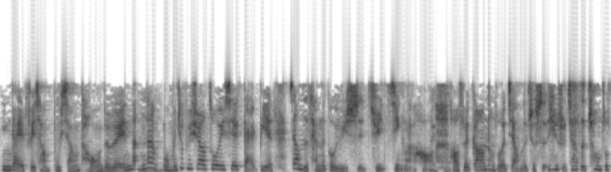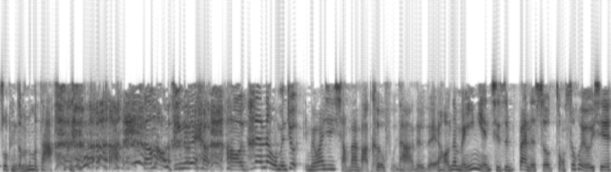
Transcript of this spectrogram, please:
应该也非常不相同，对不对？那那我们就必须要做一些改变，这样子才能够与时俱进了哈。好，所以刚刚头头讲的就是艺术家的创作作品怎么那么大，伤脑筋，对不对？好，那那我们就没关系，想办法克服它，对不对？好，那每一年其实办的时候，总是会有一些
